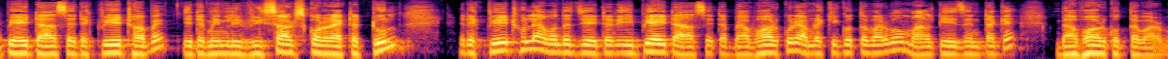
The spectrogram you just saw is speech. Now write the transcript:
এপিআইটা আছে, এটা ক্রিয়েট হবে। এটা মেনলি রিসার্চ করার একটা টুল এটা ক্রিয়েট হলে আমাদের যে এটার এপিআইটা আছে, এটা ব্যবহার করে আমরা কি করতে পারব? মাল্টি এজেন্টটাকে ব্যবহার করতে পারব।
